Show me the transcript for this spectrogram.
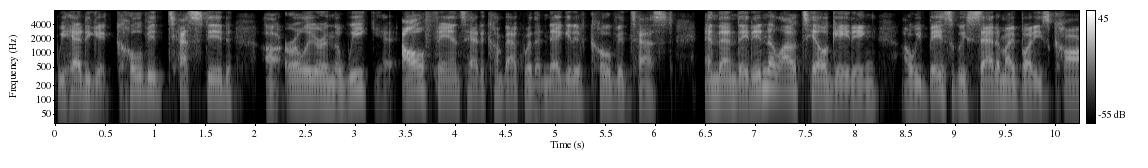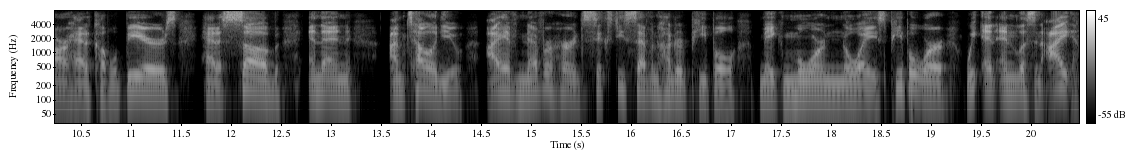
We had to get COVID tested uh, earlier in the week. All fans had to come back with a negative COVID test, and then they didn't allow tailgating. Uh, we basically sat in my buddy's car, had a couple beers, had a sub, and then I'm telling you, I have never heard 6,700 people make more noise. People were we and and listen, I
